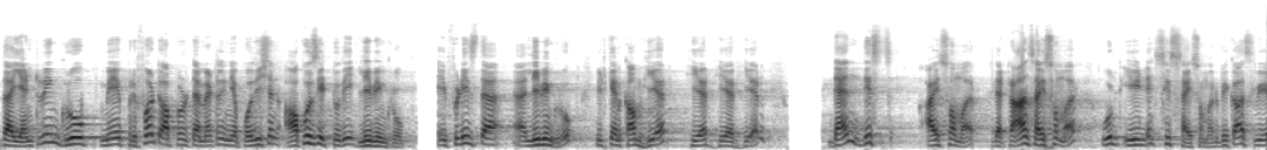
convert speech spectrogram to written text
The entering group may prefer to approach the metal in a position opposite to the leaving group. If it is the uh, leaving group it can come here, here, here, here. Then this isomer the trans isomer would yield a cis isomer because we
